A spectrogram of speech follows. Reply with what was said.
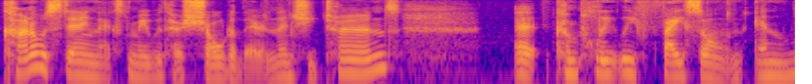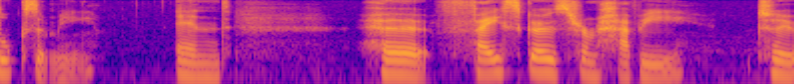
kind of was standing next to me with her shoulder there, and then she turns uh, completely face on and looks at me. And her face goes from happy to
